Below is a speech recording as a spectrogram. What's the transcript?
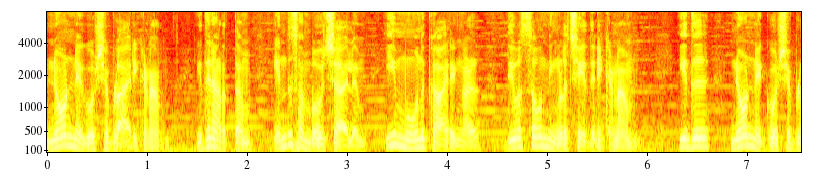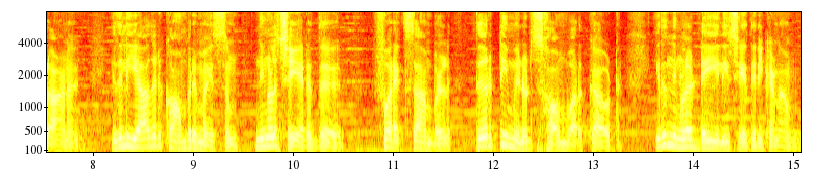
നോൺ നെഗോഷ്യബിൾ ആയിരിക്കണം. ഇതിനർത്ഥം എന്ത് സംഭവിച്ചാലും ഈ മൂന്ന് കാര്യങ്ങൾ ദിവസവും നിങ്ങൾ ചെയ്തിരിക്കണം. ഇത് നോൺ നെഗോഷ്യബിൾ ആണ്. ഇതിൽ യാതൊരു കോംപ്രമൈസും നിങ്ങൾ ചെയ്യരുത്. For example thirty minutes home workout ഇത് നിങ്ങൾ ഡെയിലി ചെയ്തിരിക്കണം.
